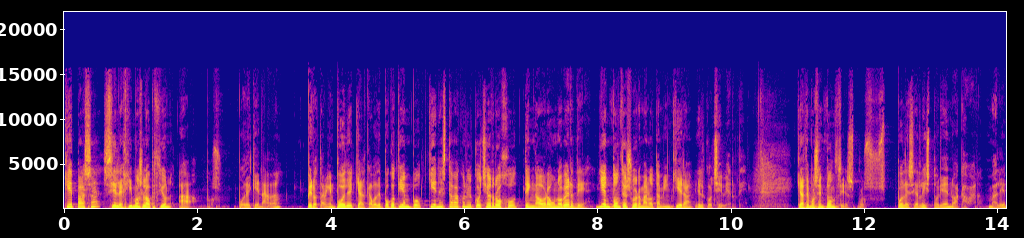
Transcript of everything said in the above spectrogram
¿Qué pasa si elegimos la opción A? Pues puede que nada. Pero también puede que al cabo de poco tiempo quien estaba con el coche rojo tenga ahora uno verde y entonces su hermano también quiera el coche verde. ¿Qué hacemos entonces? Pues puede ser la historia de no acabar, ¿vale?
